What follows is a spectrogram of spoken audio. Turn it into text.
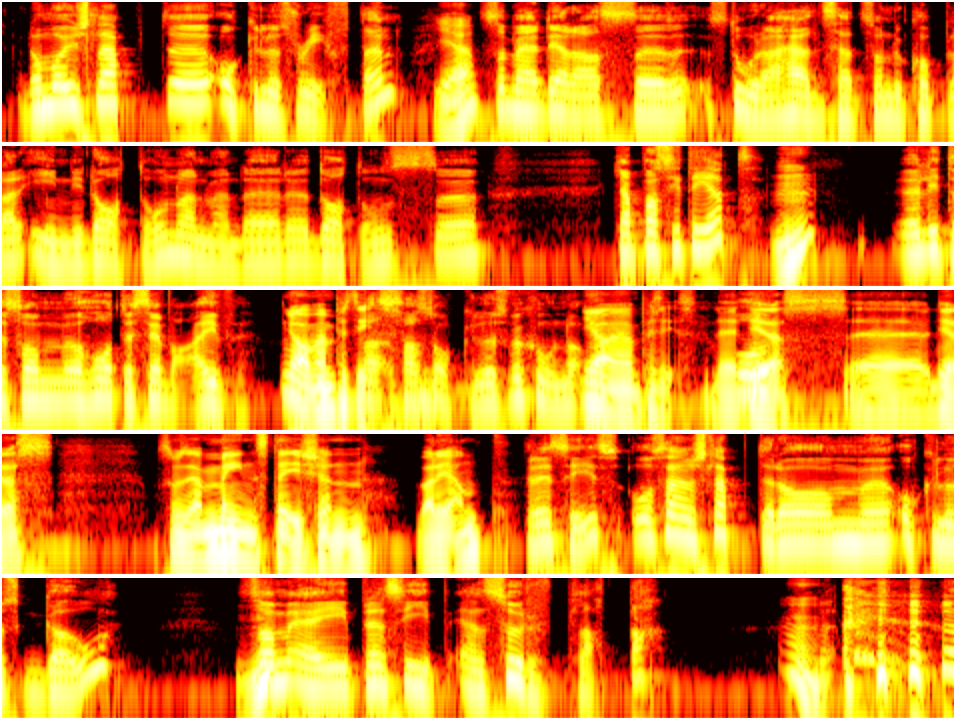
De har ju släppt eh, Oculus Riften Ja. som är deras stora headset som du kopplar in i datorn och använder datorns kapacitet. Mm. Eh, lite som HTC Vive Ja men precis. fast Oculus version då. Ja, ja precis. Det är Och- deras, eh, deras som säga, main station variant. Precis. Och sen släppte de eh, Oculus Go Mm. som är i princip en surfplatta. Mm.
